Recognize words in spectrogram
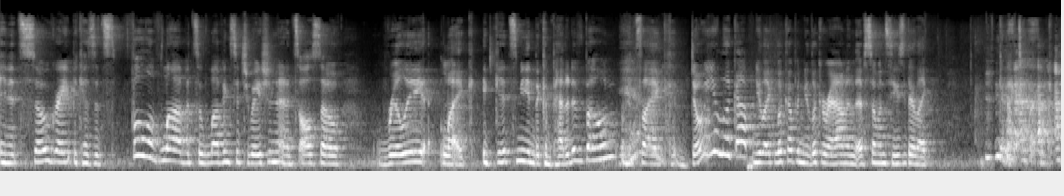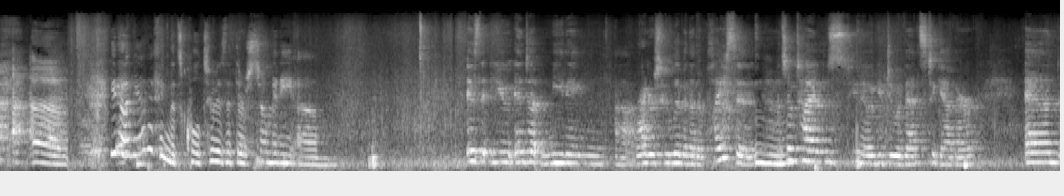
and it's so great because it's full of love. It's a loving situation, and it's also really like it gets me in the competitive bone. Yeah. It's like, don't you look up? And you like look up and you look around, and if someone sees you, they're like, um, You know, and the other thing that's cool too is that there's so many. Um, is that you end up meeting uh, writers who live in other places, Mhm. and sometimes you know you do events together, and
